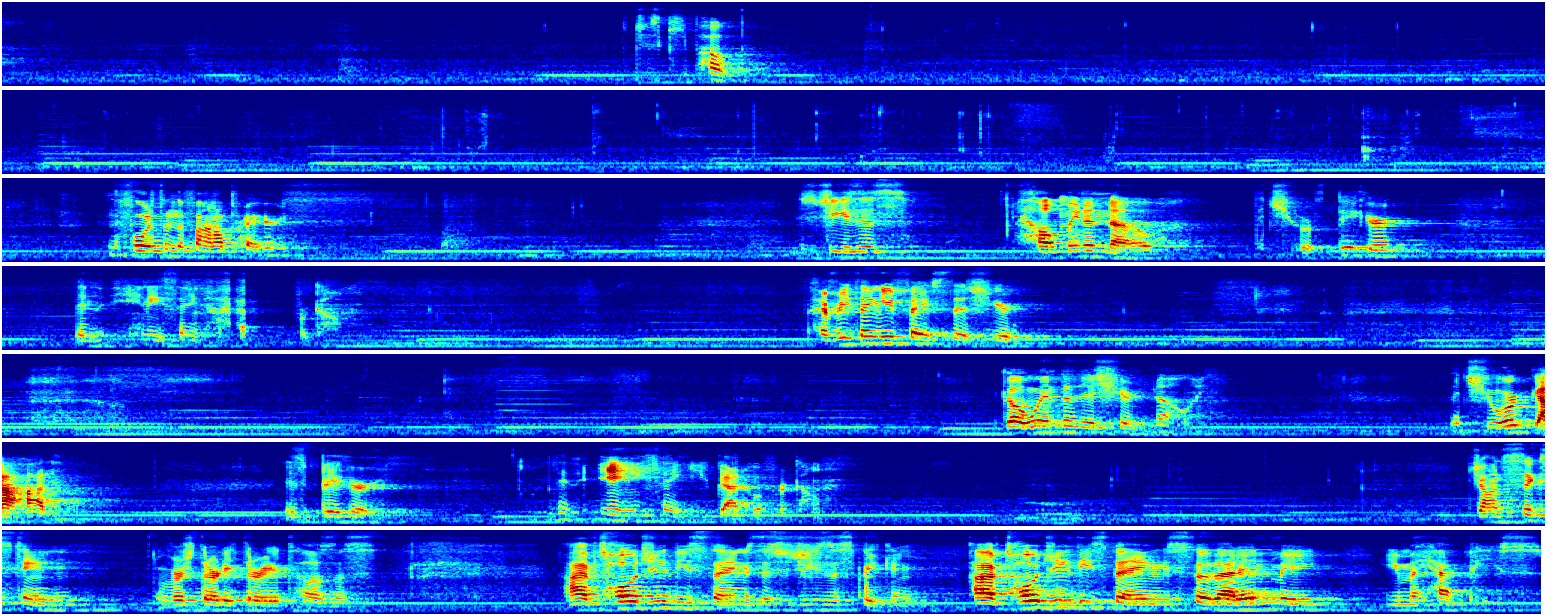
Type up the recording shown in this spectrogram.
fourth and the final prayer is Jesus, help me to know that you are bigger than anything I have overcome. Everything you face this year. Go into this year knowing that your God is bigger than anything you've got to overcome. John 16, verse 33, it tells us, I have told you these things, this is Jesus speaking. I have told you these things so that in me you may have peace.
